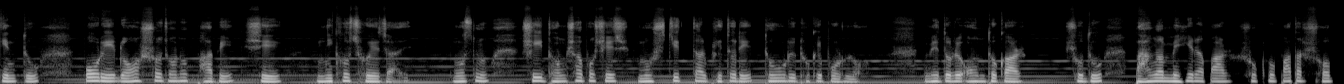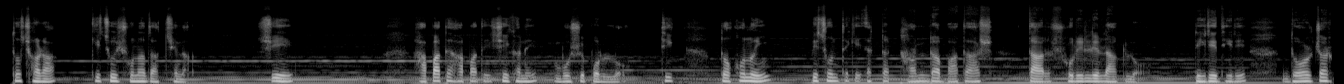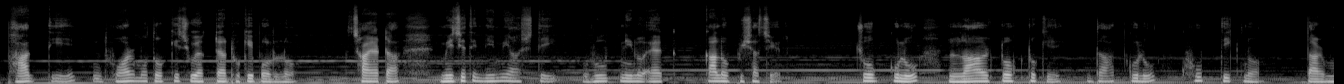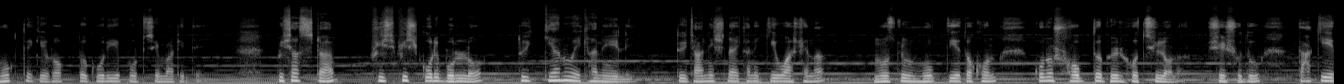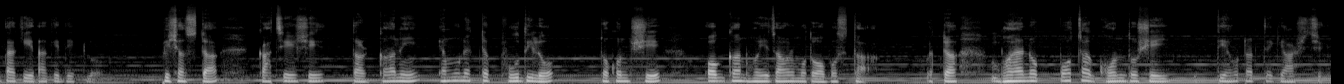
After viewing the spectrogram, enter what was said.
কিন্তু পরে রহস্যজনকভাবে সে নিখোঁজ হয়ে যায়। মজনু সেই ধ্বংসাবশেষ মসজিদটার ভেতরে দৌড়ে ঢুকে পড়ল। ভেতরে অন্ধকার, শুধু ভাঙা মেহেরাব আর শুকনো পাতার শব্দ ছাড়া কিছুই শোনা যাচ্ছে না। সে হাঁপাতে হাঁপাতে সেখানে বসে পড়ল। ঠিক তখনই পেছন থেকে একটা ঠান্ডা বাতাস তার শরীরে লাগল। ধীরে ধীরে দরজার ফাঁক দিয়ে ধোয়ার মতো কিছু একটা ঢুকে পড়ল। ছায়াটা মেঝেতে নেমে আসতেই রূপ নিল এক কালো পিশাচের। চোখগুলো লাল টকটকে, দাঁতগুলো খুব তীক্ষ্ণ। তার মুখ থেকে রক্ত গড়িয়ে পড়ছে মাটিতে। পিশাচটা ফিসফিস করে বলল, তুই কেন এখানে এলি? তুই জানিস না এখানে কেউ আসে না? মজনুর মুখ দিয়ে তখন কোনো শব্দ বের হচ্ছিল না। সে শুধু তাকিয়ে তাকিয়ে তাকে দেখল। পিশাচটা কাছে এসে তার কানে এমন একটা ফু দিল, তখন সে অজ্ঞান হয়ে যাওয়ার মতো অবস্থা। একটা ভয়ানক পচা গন্ধ সেই দেহটার থেকে আসছে।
